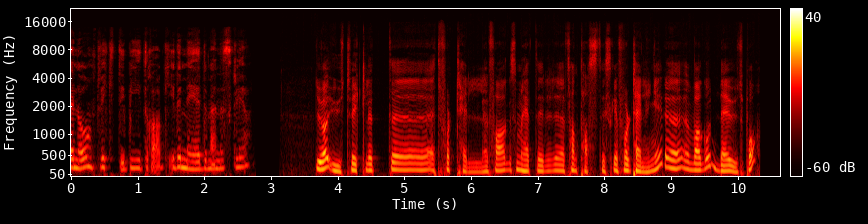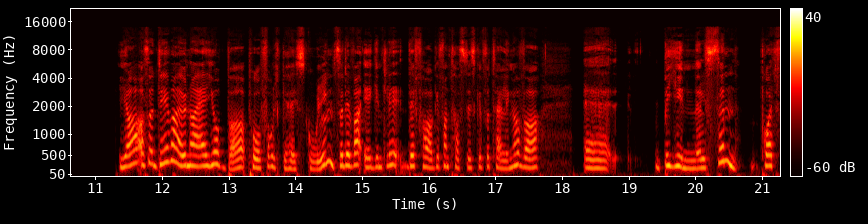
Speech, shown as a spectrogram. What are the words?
enormt viktig bidrag i det medmenneskelige. Du har utviklet eh, et fortellerfag som heter eh, Fantastiske fortellinger. Eh, hva går det ut på? Ja, altså det var jo når jeg jobba på folkehøyskolen. Så det var egentlig Det faget Fantastiske fortellinger var eh, begynnelsen på et,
